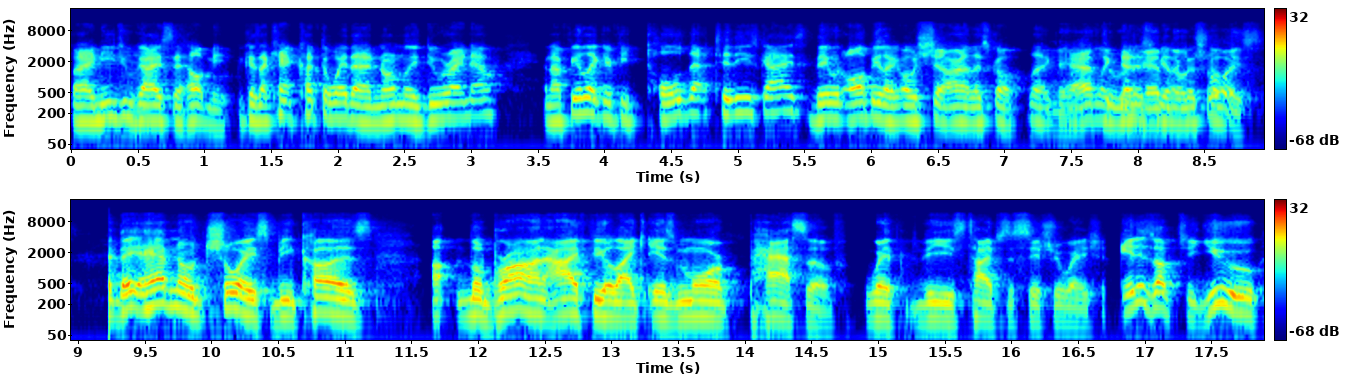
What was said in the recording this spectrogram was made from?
but I need you guys to help me because I can't cut the way that I normally do right now. And I feel like if he told that to these guys, they would all be like, "Oh shit, all right, let's go." Like, They have like to. Have be like, no go." choice. They have no choice because uh, LeBron, I feel like, is more passive with these types of situations. It is up to you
